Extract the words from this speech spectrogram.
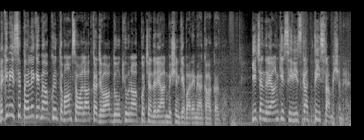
लेकिन इससे पहले कि मैं आपको इन तमाम सवाल का जवाब दूँ, क्यों ना आपको चंद्रयान मिशन के बारे में आगाह कर दूँ। ये चंद्रयान की सीरीज़ का तीसरा मिशन है।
